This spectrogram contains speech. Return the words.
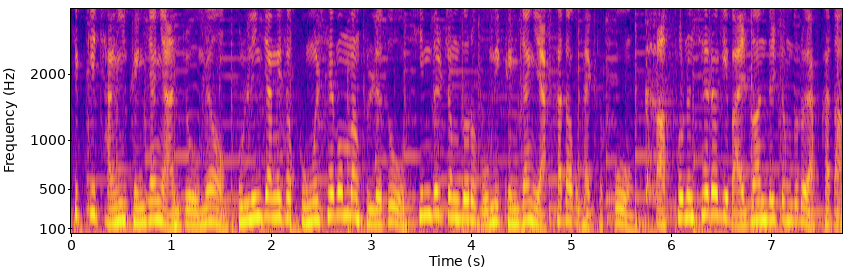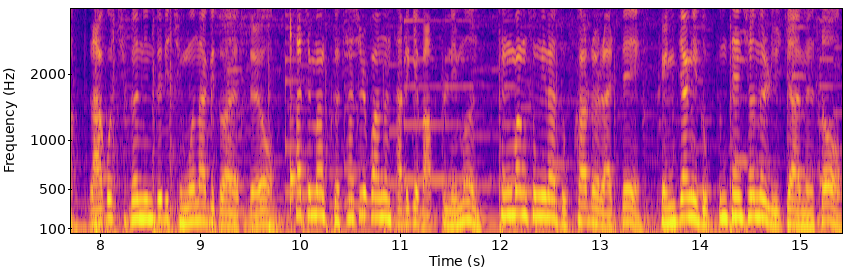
특히 장이 굉장히 안 좋으며 볼링장에서 공을 세 번만 굴려도 힘들 정도로 몸이 굉장히 약하다고 밝혔고 마플은 체력이 말도 안 될 정도로 약하다 라고 주변인들이 증언하기도 하였어요. 하지만 그 사실과는 다르게 마플님은 생방송이나 녹화를 할 때 굉장히 높은 텐션을 유지하면서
